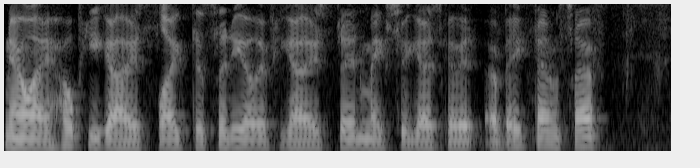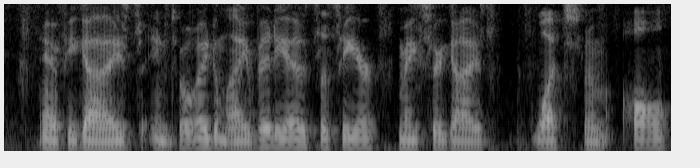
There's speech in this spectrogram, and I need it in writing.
Now I hope you guys liked this video. If you guys did, make sure you guys give it a big thumbs up. And if you guys enjoyed my videos this year, make sure you guys watch them all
